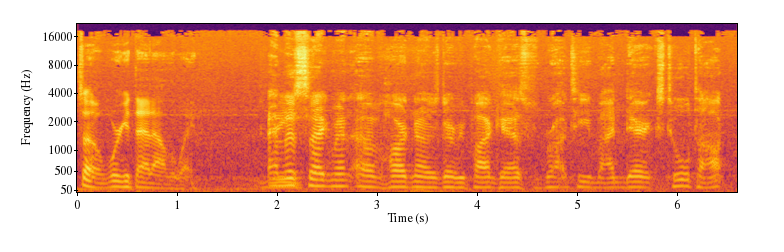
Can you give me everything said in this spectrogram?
So, we'll get that out of the way. And this segment of Hard Nosed Derby podcast was brought to you by Derek's Tool Talk.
